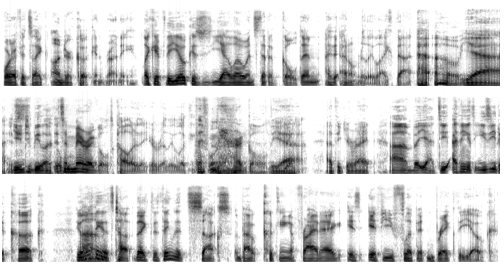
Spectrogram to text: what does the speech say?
or if it's like undercooked and runny. Like if the yolk is yellow instead of golden, I, I don't really like that. Uh, oh yeah, you need to be like it's a marigold color that you're really looking that for. marigold. Yeah, Yeah. I think you're right. Um, but yeah, I think it's easy to cook. The only Um, thing that's tough, like the thing that sucks about cooking a fried egg, is if you flip it and break the yolk.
